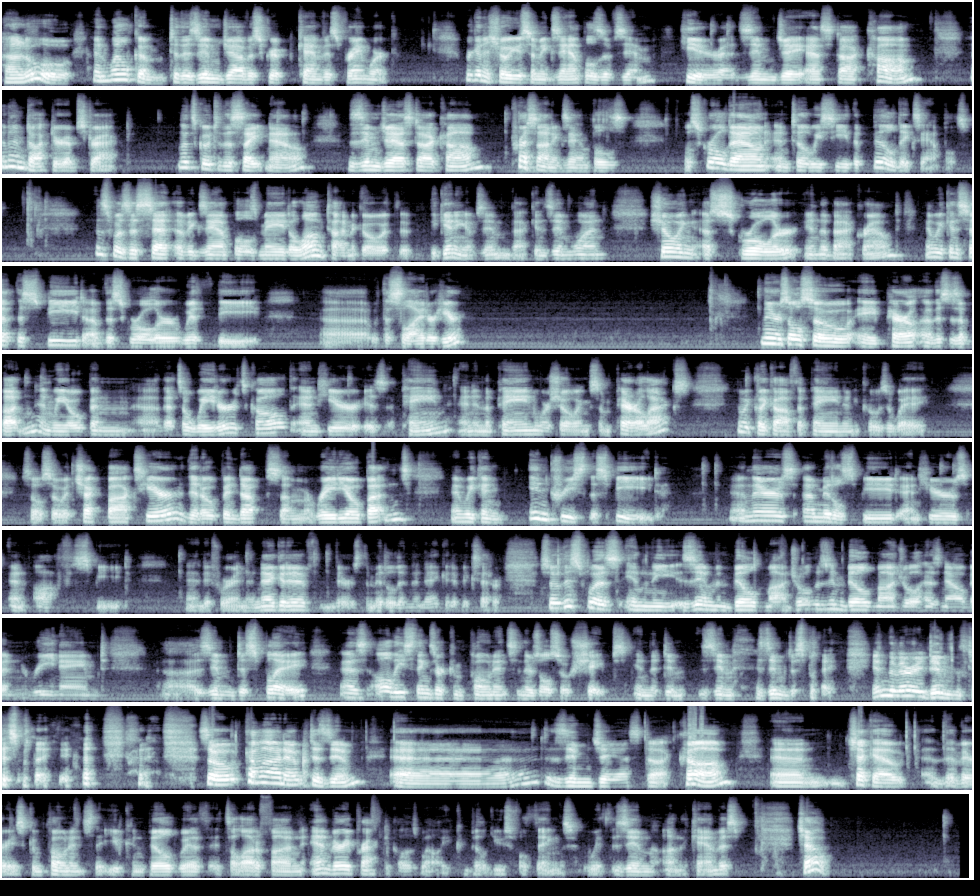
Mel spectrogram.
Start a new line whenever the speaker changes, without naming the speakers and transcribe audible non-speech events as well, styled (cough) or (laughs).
Hello and welcome to the Zim JavaScript Canvas framework. We're going to show you some examples of Zim here at zimjs.com and I'm Dr. Abstract. Let's go to the site now, zimjs.com, press on examples. We'll scroll down until we see the build examples. This was a set of examples made a long time ago at the beginning of Zim, back in Zim 1, showing a scroller in the background, and we can set the speed of the scroller with the, uh, with the slider here. There's also a parallel, uh, this is a button, and we open, uh, that's a waiter it's called, and here is a pane, and in the pane we're showing some parallax, and we click off the pane and it goes away. There's also a checkbox here that opened up some radio buttons and we can increase the speed. And there's a middle speed and here's an off speed. And if we're in the negative, there's the middle in the negative, etc. So this was in the Zim build module. The Zim build module has now been renamed Uh, Zim display, as all these things are components and there's also shapes in the dim, Zim, (laughs) Zim display, (laughs) in the very dim (laughs) display. so come on out to Zim at zimjs.com and check out the various components that you can build with. It's a lot of fun and very practical as well. You can build useful things with Zim on the canvas. Ciao!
